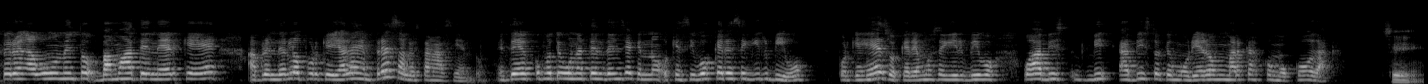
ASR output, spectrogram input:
pero en algún momento vamos a tener que aprenderlo porque ya las empresas lo están haciendo. Entonces, como tengo una tendencia que, no, que si vos querés seguir vivo, porque es eso, queremos seguir vivos. ¿Vos has visto, que murieron marcas como Kodak? Sí.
